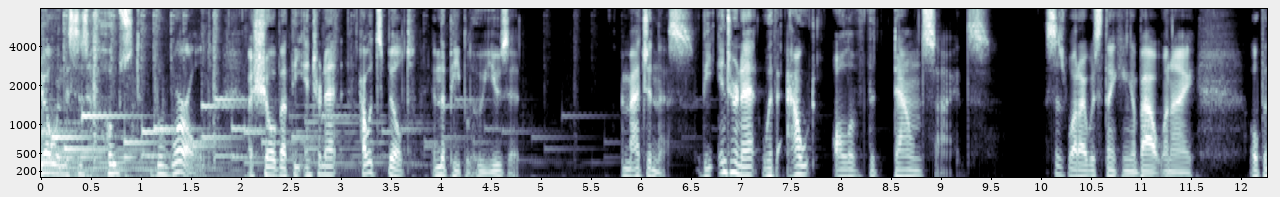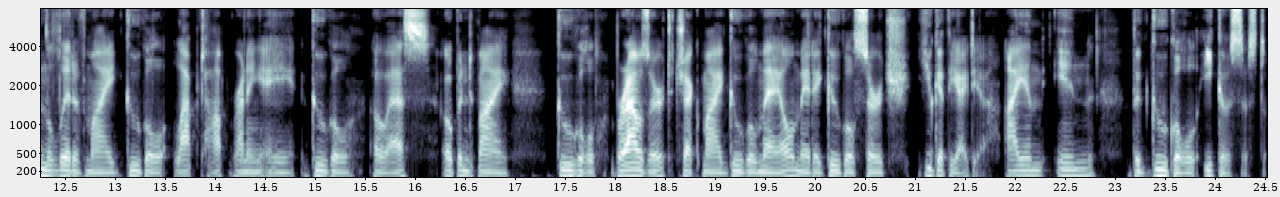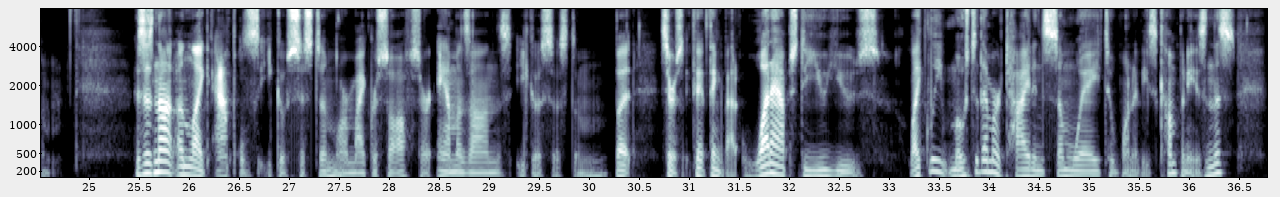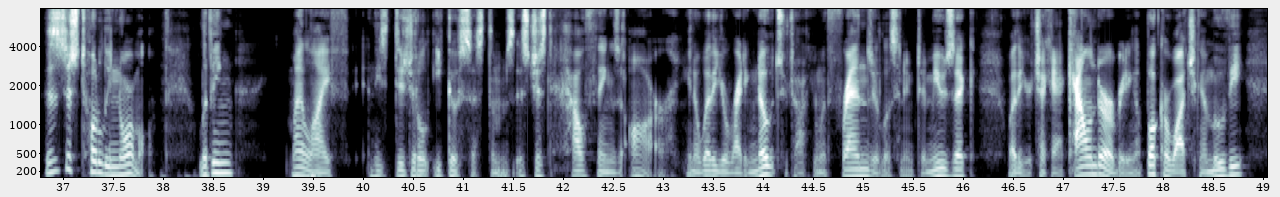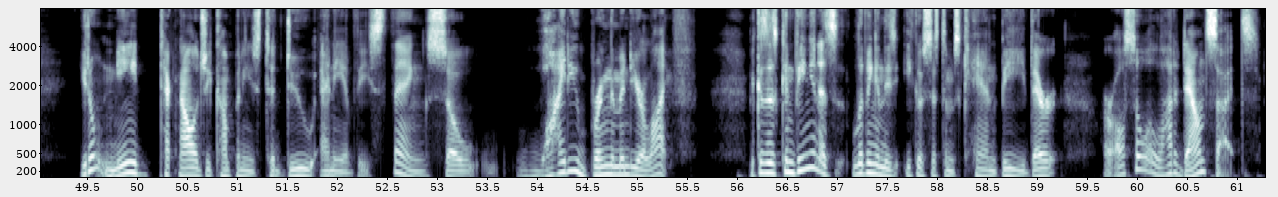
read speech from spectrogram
And this is Host the World, a show about the internet, how it's built, and the people who use it. Imagine this the internet without all of the downsides. This is what I was thinking about when I opened the lid of my Google laptop running a Google OS, opened my Google browser to check my Google Mail, made a Google search. You get the idea. I am in the Google ecosystem. This is not unlike Apple's ecosystem or Microsoft's or Amazon's ecosystem. But seriously, th- think about it. What apps do you use? Likely, most of them are tied in some way to one of these companies, and this this is just totally normal. Living my life in these digital ecosystems is just how things are. You know, whether you're writing notes or talking with friends or listening to music, whether you're checking a calendar or reading a book or watching a movie, you don't need technology companies to do any of these things. So why do you bring them into your life? Because as convenient as living in these ecosystems can be, there are also a lot of downsides.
